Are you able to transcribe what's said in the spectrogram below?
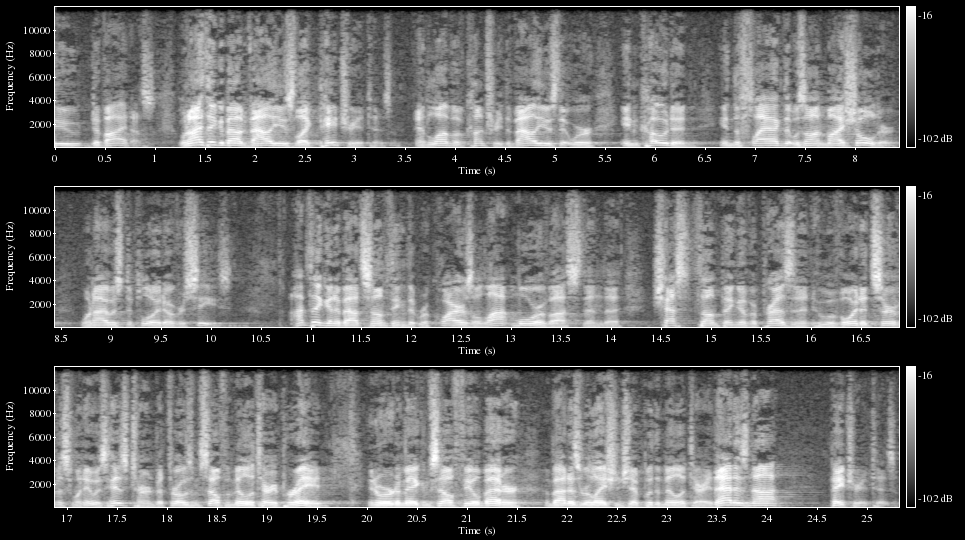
to divide us. When I think about values like patriotism and love of country, the values that were encoded in the flag that was on my shoulder when I was deployed overseas, I'm thinking about something that requires a lot more of us than the chest thumping of a president who avoided service when it was his turn but throws himself a military parade in order to make himself feel better about his relationship with the military. That is not patriotism.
